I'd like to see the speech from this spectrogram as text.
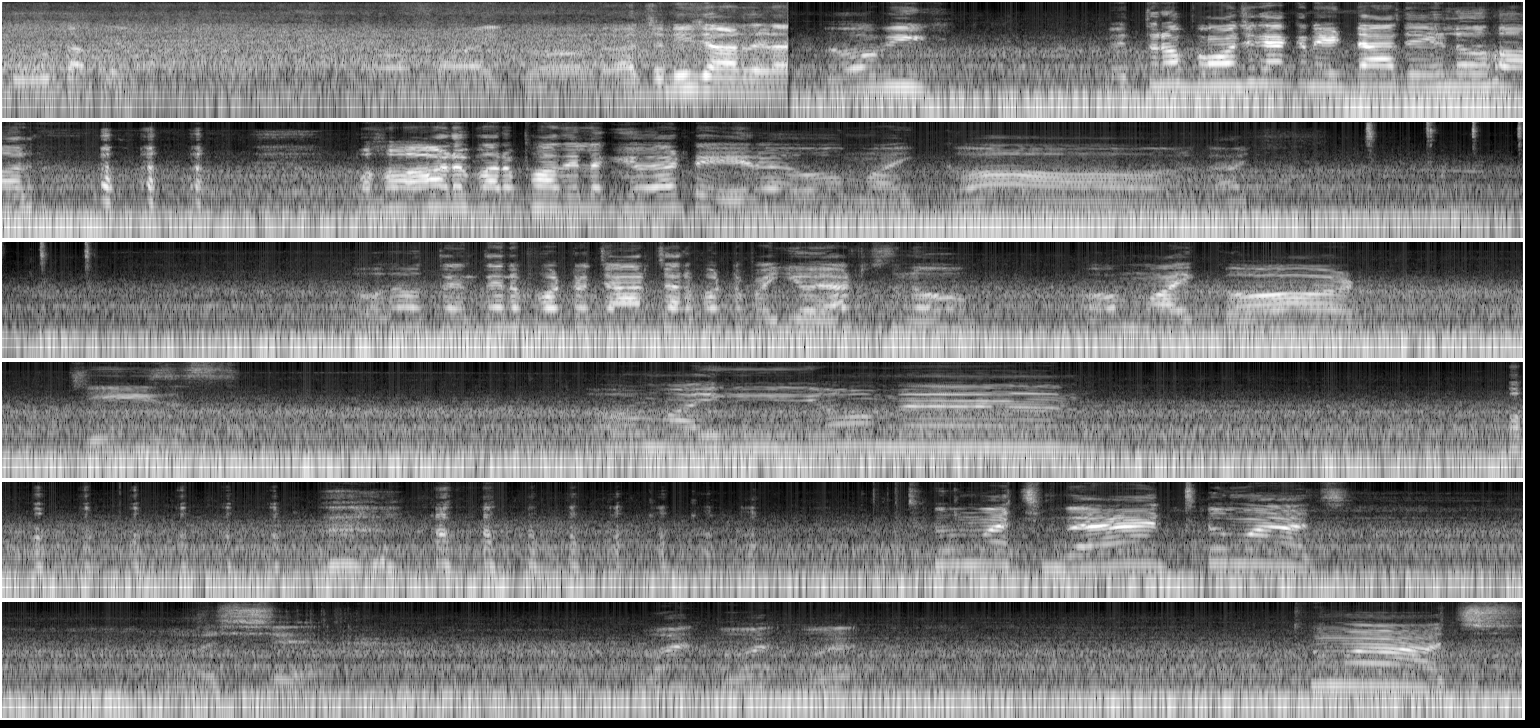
ਦੂਰ ਤੱਕ ਮਾਈ ਅੱਜ ਨਹੀਂ ਜਾਣ ਦੇਣਾ। ਉਹ ਵੀ, ਮਿੱਤਰੋ, ਪਹੁੰਚ ਗਿਆ ਕੈਨੇਡਾ, ਦੇਖ ਲਓ ਹਾਲ। ਪਹਾੜ ਬਰਫਾਂ ਦੇ ਲੱਗੇ ਹੋਇਆ ਢੇਰ। oh ਓ ਮਾਈ ਗੋਡ ਉਹਦਾ ਤਿੰਨ ਤਿੰਨ ਫੁੱਟ 4-4 ਫੁੱਟ ਪਈ ਹੋਇਆ snow oh my God Jesus oh my oh man much, man. Too much. Oh shit. What? What? What? Too much.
